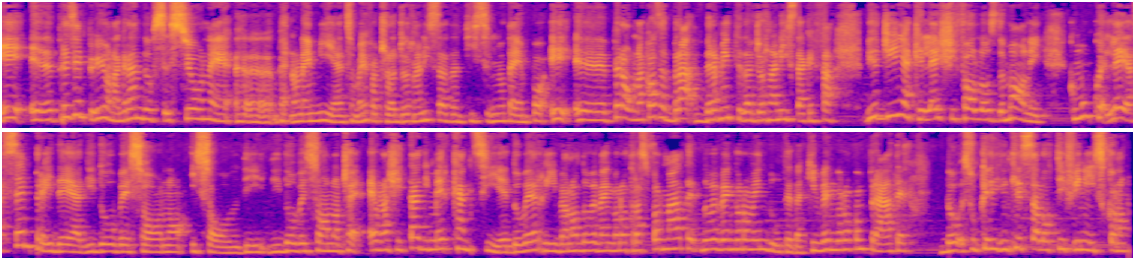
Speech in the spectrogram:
E eh, per esempio io ho una grande ossessione, eh, beh non è mia, insomma io faccio la giornalista da tantissimo tempo, e, eh, però una cosa bra- veramente da giornalista che fa Virginia è che lei she follows the money, comunque lei ha sempre idea di dove sono i soldi, di dove sono, cioè è una città di mercanzie, dove arrivano, dove vengono trasformate, dove vengono vendute, da chi vengono comprate, su che, in che salotti finiscono.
